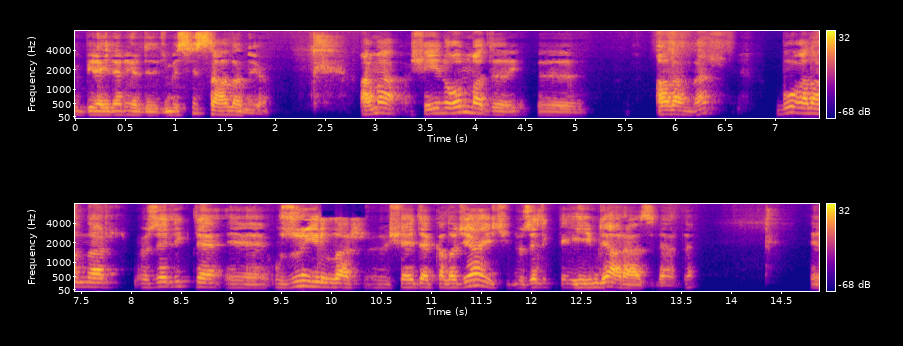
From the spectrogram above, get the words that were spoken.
bireyler elde edilmesi sağlanıyor. Ama şeyin olmadığı e, alanlar, bu alanlar özellikle e, uzun yıllar e, şeyde kalacağı için, özellikle eğimli arazilerde e,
